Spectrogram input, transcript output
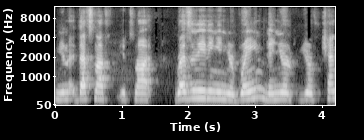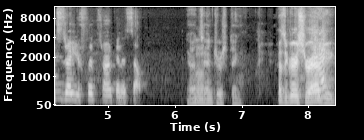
you know, that's not, it's not resonating in your brain, then your your chances are your flips aren't going to sell. That's Hmm. interesting. That's a great strategy.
